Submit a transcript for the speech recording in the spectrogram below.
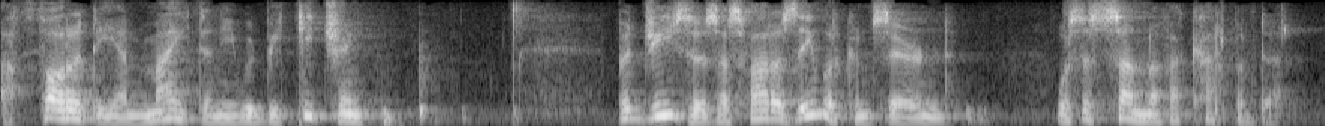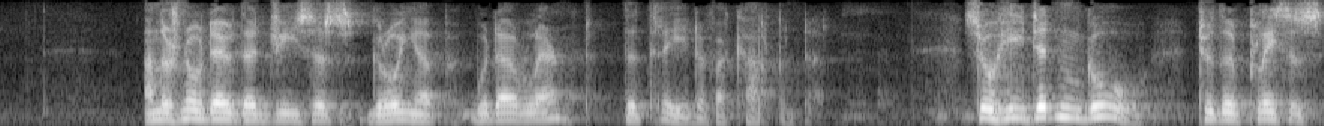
authority and might, and he would be teaching. But Jesus, as far as they were concerned, was the son of a carpenter. And there's no doubt that Jesus, growing up, would have learnt the trade of a carpenter. So he didn't go to the places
